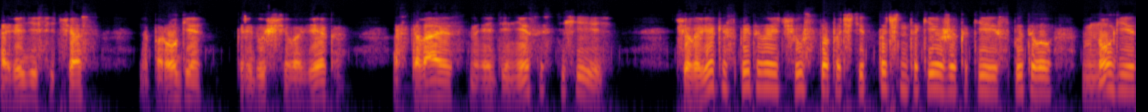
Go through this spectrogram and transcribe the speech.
А видя сейчас на пороге грядущего века, оставаясь наедине со стихией, человек испытывает чувства почти точно такие же, какие испытывал многие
